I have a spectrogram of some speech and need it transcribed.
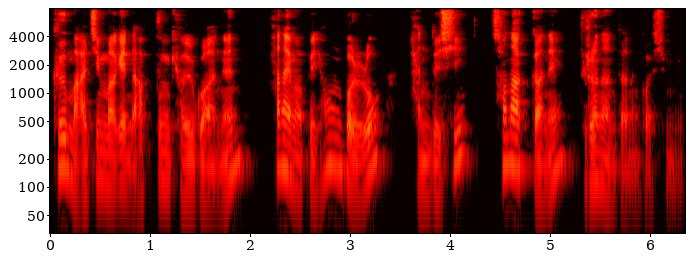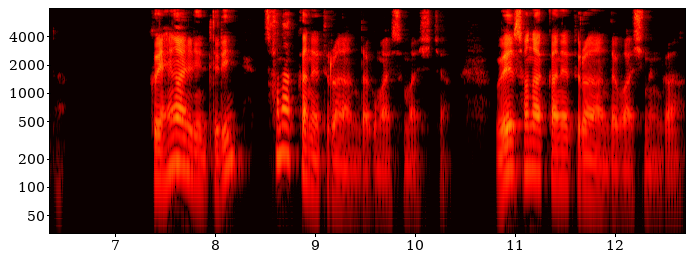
그 마지막에 나쁜 결과는 하나님 앞에 형벌로 반드시 선악간에 드러난다는 것입니다. 그 행할 일들이 선악간에 드러난다고 말씀하시죠. 왜 선악간에 드러난다고 하시는가?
